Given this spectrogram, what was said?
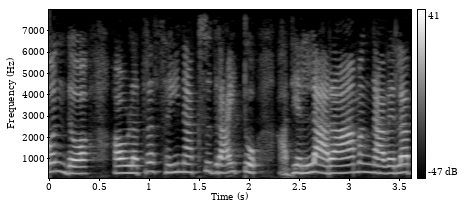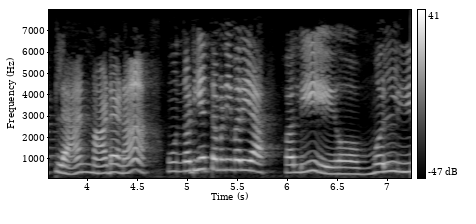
ಬಂದು ಅವಳ ಹತ್ರ ಸೈನ್ ಹಾಕ್ಸಿದ್ರಾಯ್ತು. ಅದೆಲ್ಲ ಆರಾಮಾಗಿ ನಾವೆಲ್ಲ ಪ್ಲಾನ್ ಮಾಡೋಣ. ನಡಿಯ ತಮಣಿ ಮರಿಯ. ಅಲ್ಲಿ ಮಲ್ಲಿ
